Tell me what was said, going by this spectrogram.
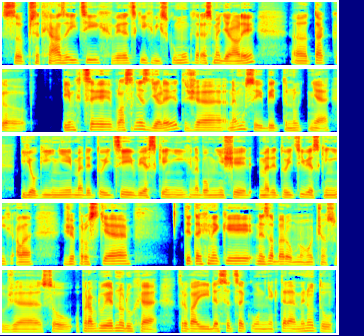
z předcházejících vědeckých výzkumů, které jsme dělali, eh, tak eh, jim chci vlastně sdělit, že nemusí být nutně jogíni meditující v jeskyních nebo mniši meditující v jeskyních, ale že prostě ty techniky nezaberou mnoho času, že jsou opravdu jednoduché, trvají 10 sekund, některé minutu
